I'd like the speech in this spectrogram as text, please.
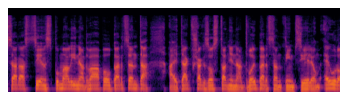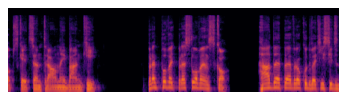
sa rast cien spomalí na 2,5%, aj tak však zostane na 2% cieľom Európskej centrálnej banky. Predpoveď pre Slovensko. HDP v roku 2023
